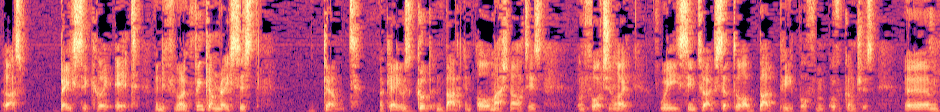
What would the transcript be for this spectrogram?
that's basically it. And if you want to think I'm racist, don't. Okay, it was good and bad in all nationalities. Unfortunately, we seem to accept a lot of bad people from other countries. Um,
